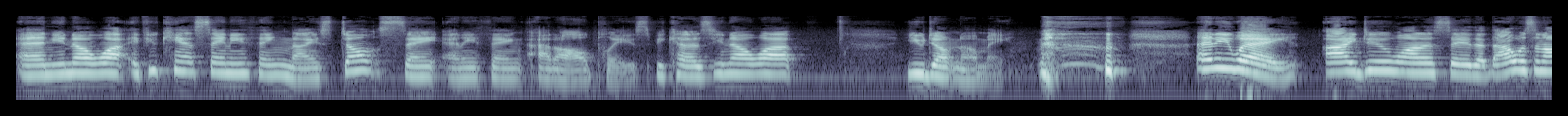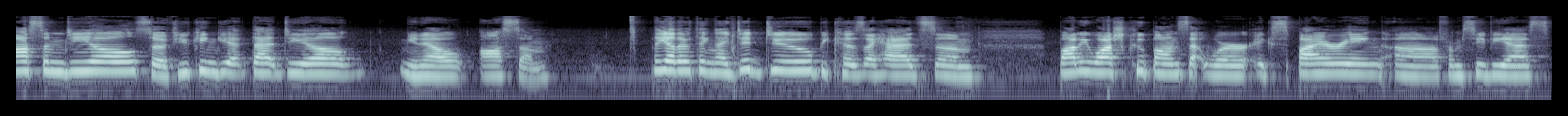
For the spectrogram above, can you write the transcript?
And you know what? If you can't say anything nice, don't say anything at all, please. Because you know what? You don't know me. anyway, I do want to say that that was an awesome deal. So if you can get that deal, you know, awesome. The other thing I did do because I had some body wash coupons that were expiring uh, from CVS.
